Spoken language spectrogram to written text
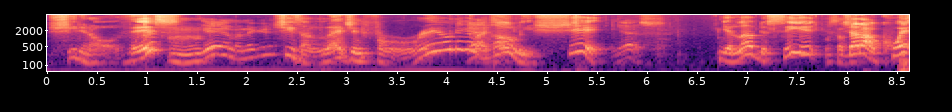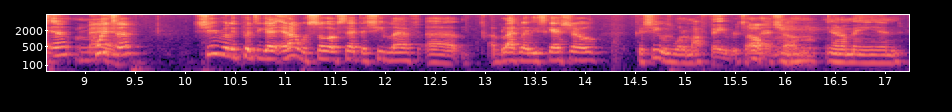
She did all this. Yeah, my nigga. She's a legend for real, nigga. Like, holy shit. Yes. You love to see it. What's up, Shout out Quinta. Man. Quinta. She really put together, and I was so upset that she left uh, a Black Lady sketch show because she was one of my favorites on Oh, that show. mm-hmm. You know what I mean? And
